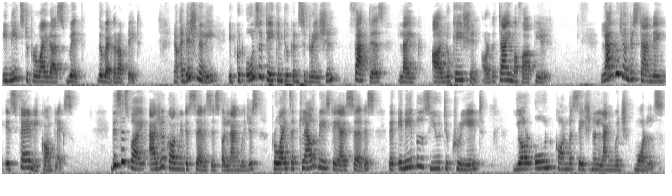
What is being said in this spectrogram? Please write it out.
it needs to provide us with the weather update. Now, additionally, it could also take into consideration factors like our location or the time of our period. Language understanding is fairly complex. This is why Azure Cognitive Services for Languages provides a cloud based AI service that enables you to create your own conversational language models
